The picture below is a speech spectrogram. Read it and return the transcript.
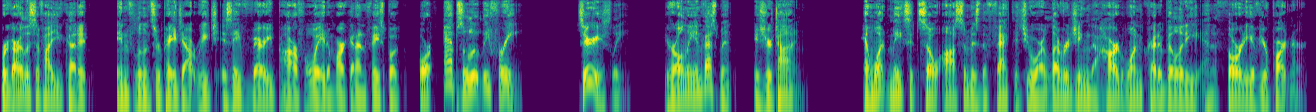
Regardless of how you cut it, Influencer page outreach is a very powerful way to market on Facebook for absolutely free. Seriously, your only investment is your time. And what makes it so awesome is the fact that you are leveraging the hard won credibility and authority of your partner.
